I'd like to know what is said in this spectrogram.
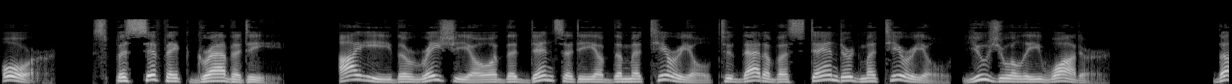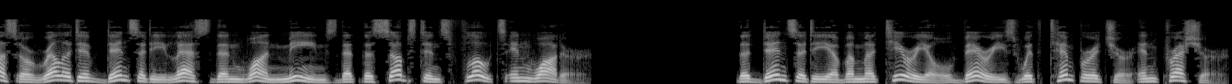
or specific gravity, i.e. the ratio of the density of the material to that of a standard material, usually water. Thus a relative density less than 1 means that the substance floats in water. The density of a material varies with temperature and pressure.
